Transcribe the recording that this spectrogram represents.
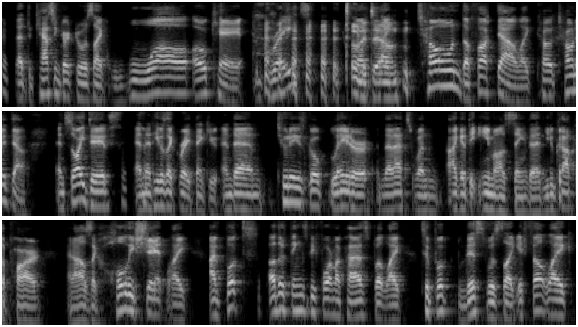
that the casting director was like, whoa, okay, great. tone it down. Like, tone the fuck down. Like, tone it down. And so I did. And then he was like, great, thank you. And then two days go later, and then that's when I get the email saying that you got the part. And I was like, holy shit. Like, I've booked other things before in my past, but like to book this was like, it felt like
